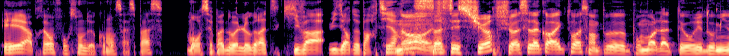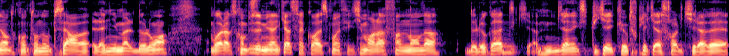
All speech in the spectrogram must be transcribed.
Et après, en fonction de comment ça se passe. Bon, c'est pas Noël Le Graët qui va lui dire de partir. Non, ça c'est sûr. Je suis assez d'accord avec toi, c'est un peu pour moi la théorie dominante quand on observe l'animal de loin. Voilà, parce qu'en plus 2024, ça correspond effectivement à la fin de mandat de Le Gret, Mhm. qui a bien expliqué que toutes les casseroles qu'il avait,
